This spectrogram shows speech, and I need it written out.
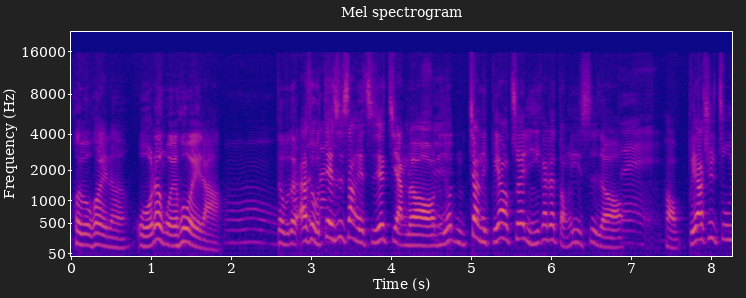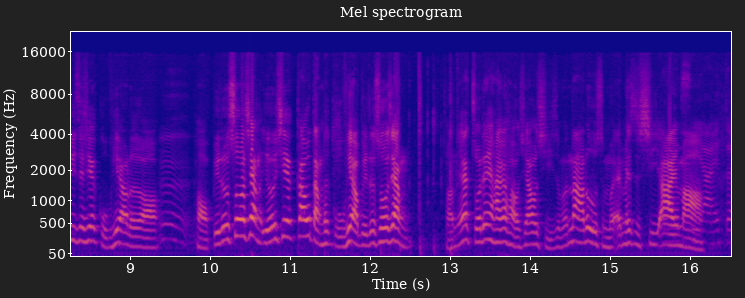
会不会呢？我认为会啦，嗯，对不对？好而且我电视上也直接讲了哦，你说你叫你不要追，你应该就懂意思的哦。对，好，不要去注意这些股票了哦。嗯，好，比如说像有一些高档的股票，比如说像，好，你看昨天还有好消息，什么纳入什么 MSCI 嘛，CI 对，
